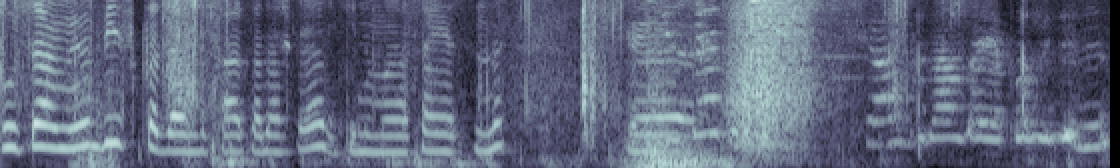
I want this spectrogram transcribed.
kurtarmıyor. Biz kazandık arkadaşlar iki numara sayesinde. Ee, şarkılar da yapabiliriz.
